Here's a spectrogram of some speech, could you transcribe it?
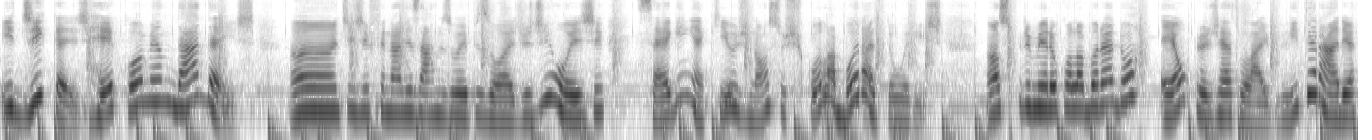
e dicas recomendadas. Antes de finalizarmos o episódio de hoje, seguem aqui os nossos colaboradores. Nosso primeiro colaborador é o projeto Live Literária,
